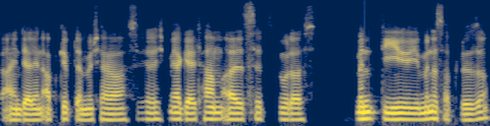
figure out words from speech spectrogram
einen, der den abgibt, der möchte ja sicherlich mehr Geld haben als jetzt nur das, die Mindestablöse.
